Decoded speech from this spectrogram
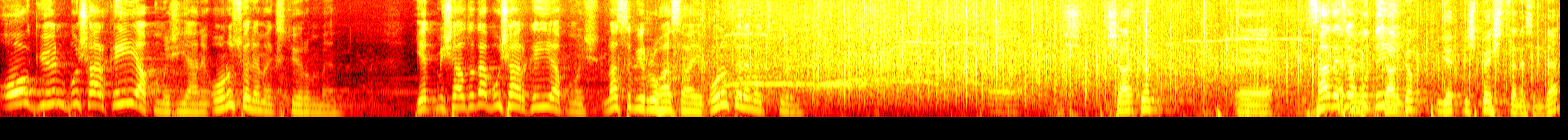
O gün bu şarkıyı yapmış yani onu söylemek istiyorum ben. 76'da bu şarkıyı yapmış. Nasıl bir ruha sahip onu söylemek istiyorum. Şarkım e, Sadece efendim, bu değil. Şarkım 75 senesinde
